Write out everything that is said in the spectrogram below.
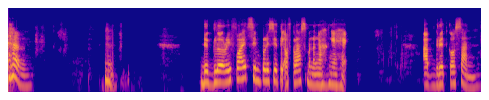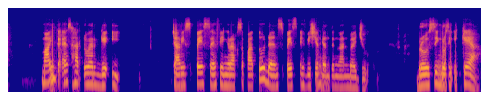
The glorified simplicity of class menengah ngehe. Upgrade kosan. Main ke S Hardware GI. Cari space saving rak sepatu dan space efficient gantungan baju. Browsing-browsing IKEA.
